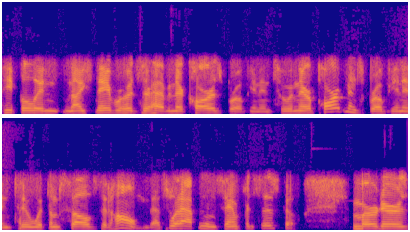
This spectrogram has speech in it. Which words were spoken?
people in nice neighborhoods are having their cars broken into and their apartments broken into with themselves at home. That's what happened in San Francisco. Murders,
